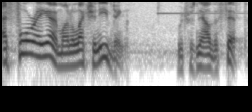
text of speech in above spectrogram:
At 4 a.m. on election evening, which was now the 5th,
